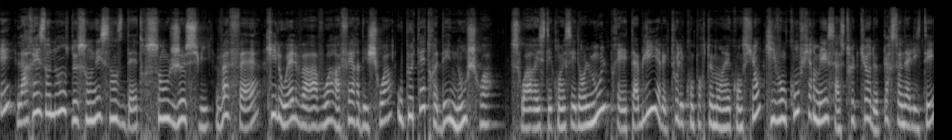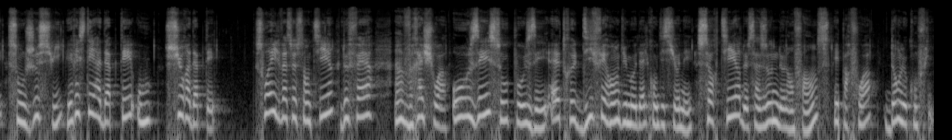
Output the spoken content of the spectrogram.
et la résonance de son essence d'être, son je suis, va faire qu'il ou elle va avoir à faire des choix ou peut-être des non-choix soit rester coincé dans le moule préétabli avec tous les comportements inconscients qui vont confirmer sa structure de personnalité, son je suis, et rester adapté ou suradapté. Soit il va se sentir de faire un vrai choix, oser s'opposer, être différent du modèle conditionné, sortir de sa zone de l'enfance et parfois dans le conflit.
